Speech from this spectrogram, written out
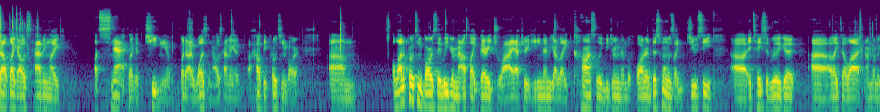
felt like I was having like a snack, like a cheat meal, but I wasn't. I was having a, a healthy protein bar. Um, a lot of protein bars they leave your mouth like very dry after you're eating them. You gotta like constantly be drinking them with water. This one was like juicy. Uh, it tasted really good. Uh, I liked it a lot. I'm gonna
